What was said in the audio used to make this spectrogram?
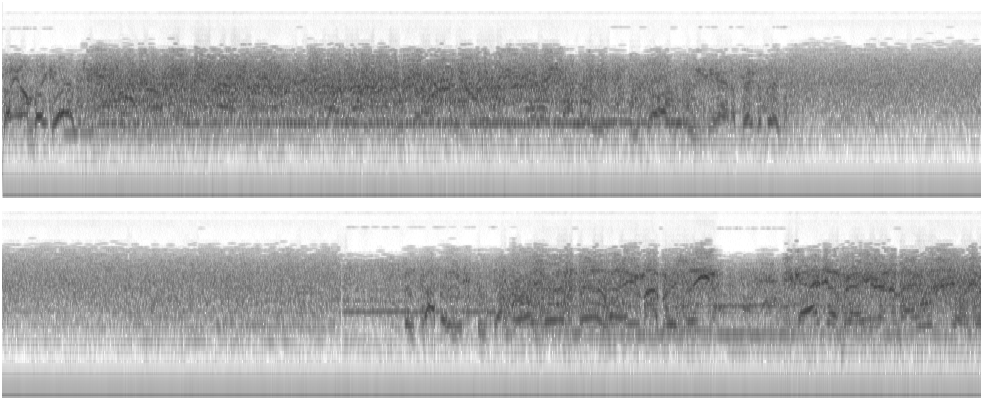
Bam, back up. Two top of scoop down the road. You might be see you. Sky jump right here in the back with the Georgia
